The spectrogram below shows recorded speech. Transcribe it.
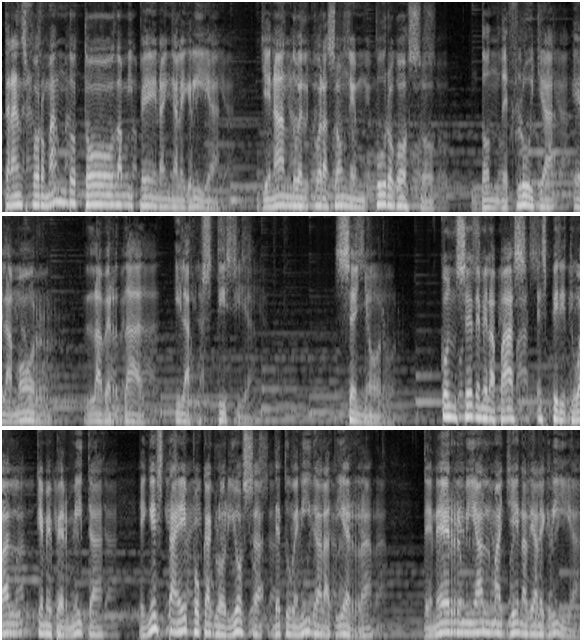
transformando toda mi pena en alegría, llenando el corazón en puro gozo, donde fluya el amor, la verdad y la justicia. Señor, concédeme la paz espiritual que me permita, en esta época gloriosa de tu venida a la tierra, tener mi alma llena de alegría,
